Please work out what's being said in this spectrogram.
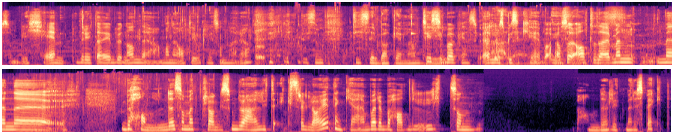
som blir kjempedrita i bunad. Det har man jo alltid gjort litt sånn narr av. De som tisser bak en eller annen bil? Tisser bak en eller spiser kebab. Altså alt det der. Men, men uh, behandle det som et plagg som du er litt ekstra glad i, tenker jeg. Bare behandle litt sånn Behandle litt med respekt.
